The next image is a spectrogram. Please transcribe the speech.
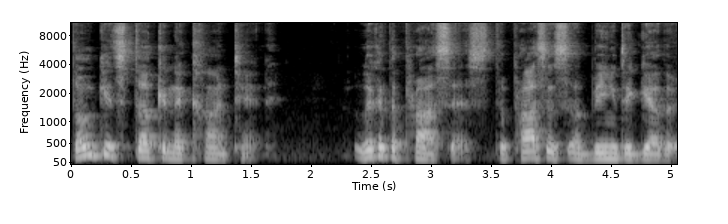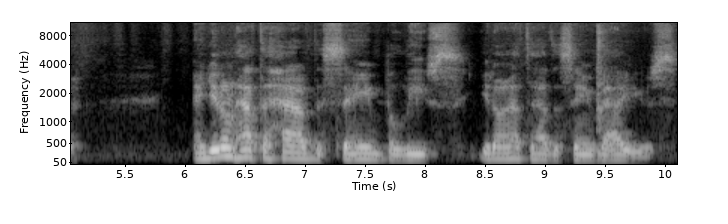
don't get stuck in the content. Look at the process, the process of being together. And you don't have to have the same beliefs, you don't have to have the same values.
